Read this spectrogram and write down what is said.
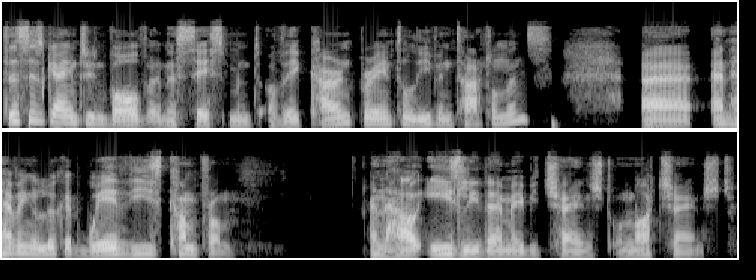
This is going to involve an assessment of their current parental leave entitlements uh, and having a look at where these come from and how easily they may be changed or not changed.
